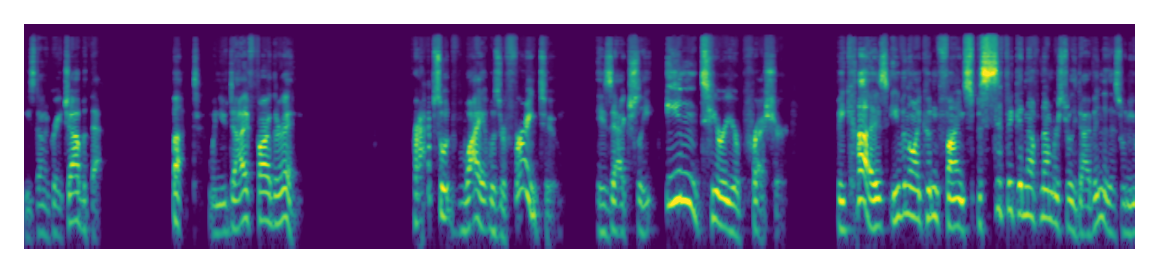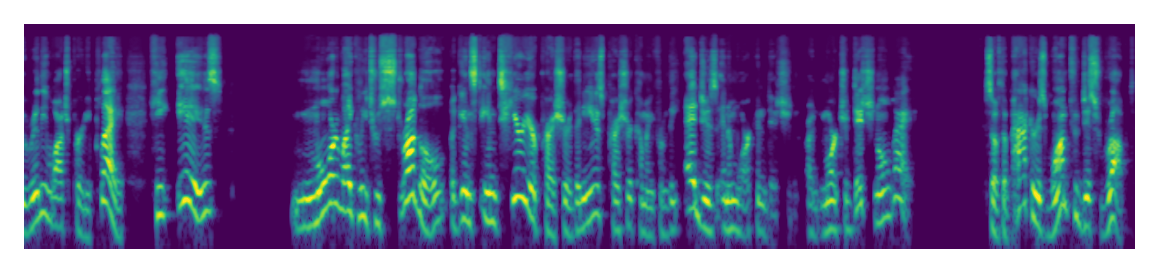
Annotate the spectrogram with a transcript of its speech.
He's done a great job with that. But when you dive farther in, Perhaps what Wyatt was referring to is actually interior pressure. Because even though I couldn't find specific enough numbers to really dive into this, when you really watch Purdy play, he is more likely to struggle against interior pressure than he is pressure coming from the edges in a more condition or more traditional way. So if the Packers want to disrupt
